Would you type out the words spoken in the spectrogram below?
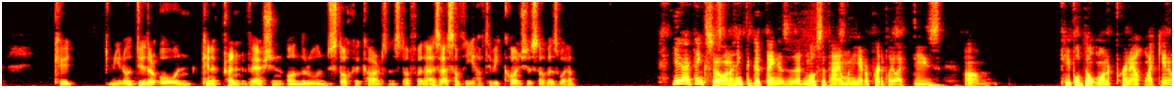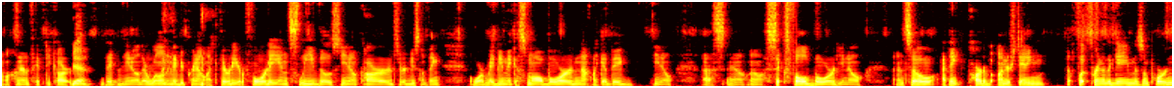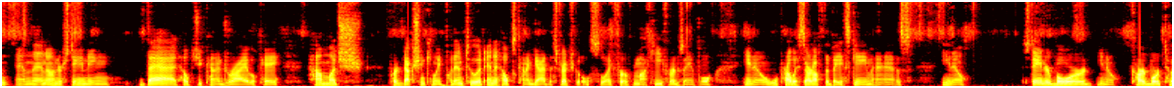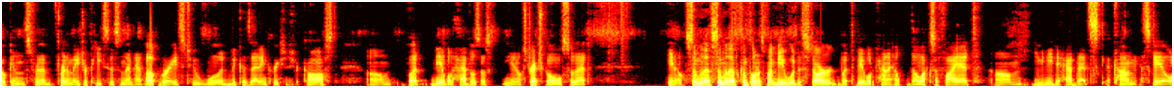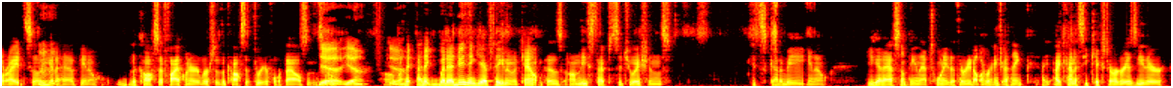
could you know do their own kind of print version on their own stock of cards and stuff like that. Is that something you have to be conscious of as well? Yeah, I think so. And I think the good thing is, is that most of the time when you have a print and play like these, um, people don't want to print out like you know 150 cards. Yeah. they you know they're willing to maybe print out like 30 or 40 and sleeve those you know cards or do something, or maybe make a small board, not like a big you know a, s- you know, a six fold board. You know, and so I think part of understanding the footprint of the game is important, and then understanding that helps you kind of drive okay how much production can we put into it and it helps kind of guide the stretch goals. So like for Maquis for example you know we'll probably start off the base game as you know standard board you know cardboard tokens for the for the major pieces and then have upgrades to wood because that increases your cost um, but be able to have those as you know stretch goals so that you know some of the some of the components might be wood to start but to be able to kind of help deluxify it um, you need to have that economy of scale right so you Mhm. got to have you know the cost at 500 versus the cost at 3 or 4000 so, yeah, um, Yeah. I think, I think, but I do think you have to take it into account because on these types of situations, it's got to be, you know, you got to have something in that twenty to thirty dollar range. I think I, I kind of see Kickstarter as either,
